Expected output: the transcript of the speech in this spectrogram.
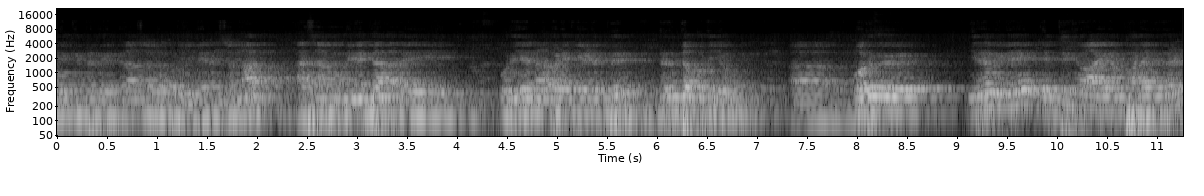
இருக்கின்றது என்றுதான் சொல்லக்கூடியது என்று சொன்னால் அரசாங்கம் நினைத்தால் அதை உரிய நடவடிக்கை எடுத்து நிறுத்த முடியும். ஒரு இரவிலே எத்தனை ஆயிரம் படகுகள்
